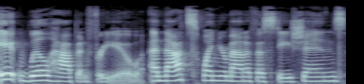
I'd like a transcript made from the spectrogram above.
it will happen for you. And that's when your manifestations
